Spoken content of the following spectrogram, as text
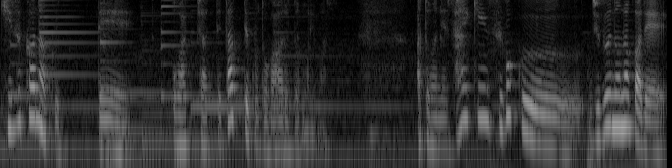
気づかなくって終わっちゃってたってことがあると思います。あとはね最近すごく自分の中で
